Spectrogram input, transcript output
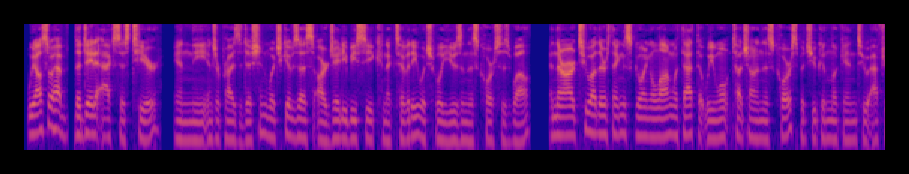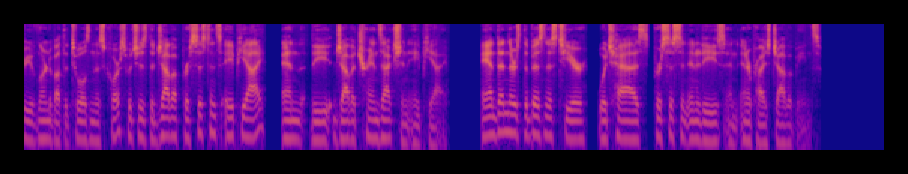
We also have the data access tier in the Enterprise Edition, which gives us our JDBC connectivity, which we'll use in this course as well. And there are two other things going along with that that we won't touch on in this course, but you can look into after you've learned about the tools in this course, which is the Java Persistence API and the Java Transaction API. And then there's the business tier, which has persistent entities and enterprise Java beans.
